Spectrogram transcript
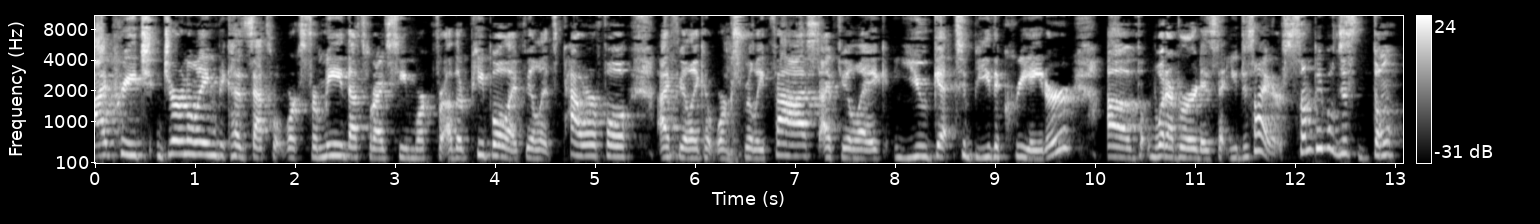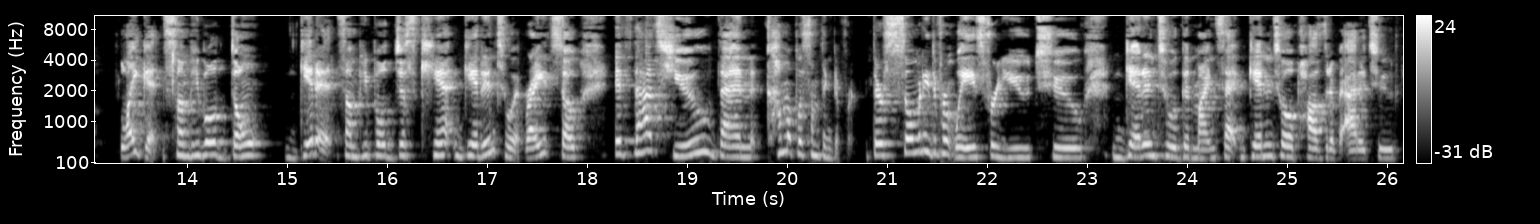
I preach journaling because that's what works for me. That's what I've seen work for other people. I feel it's powerful. I feel like it works really fast. I feel like you get to be the creator of whatever it is that you desire. Some people just don't like it. Some people don't get it. Some people just can't get into it, right? So if that's you, then come up with something different. There's so many different ways for you to get into a good mindset, get into a positive attitude.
